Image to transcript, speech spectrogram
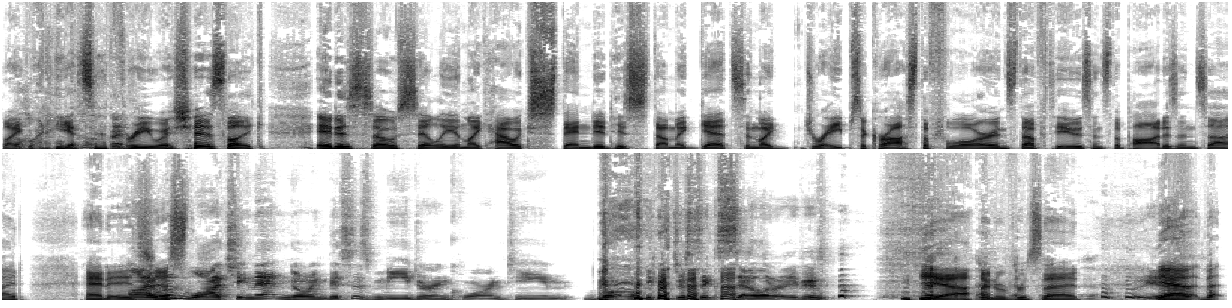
Like when he gets the three wishes, like it is so silly and like how extended his stomach gets and like drapes across the floor and stuff too, since the pot is inside. And it's I just was watching that and going, "This is me during quarantine," but like just accelerated. yeah, hundred percent. Yeah, that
